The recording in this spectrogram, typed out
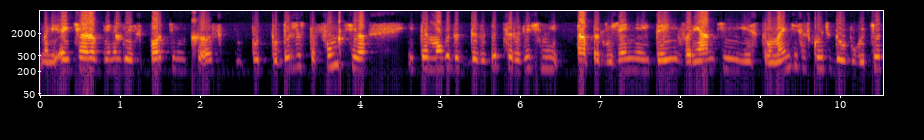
Нали, HR винаги е спортинг, поддържаща функция и те могат да, да дадат различни а, предложения, идеи, варианти и инструменти, с които да обогатят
